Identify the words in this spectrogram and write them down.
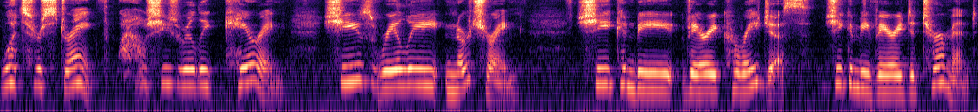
what's her strength? Wow, she's really caring. She's really nurturing. She can be very courageous. She can be very determined.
